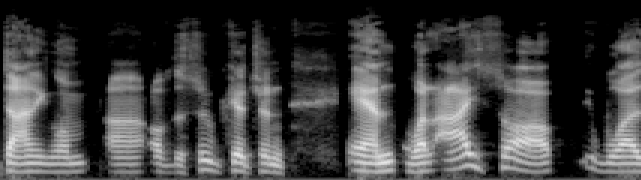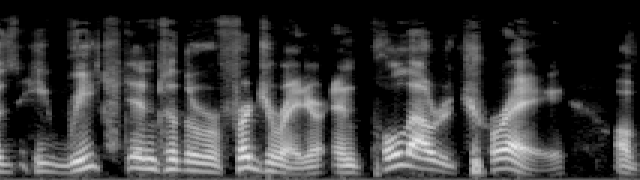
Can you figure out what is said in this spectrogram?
dining room uh, of the soup kitchen, and what I saw was he reached into the refrigerator and pulled out a tray of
